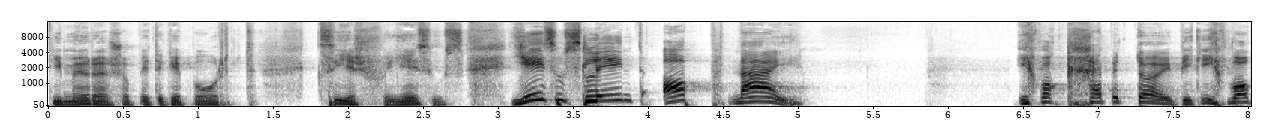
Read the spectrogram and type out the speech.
die Myrrhe schon bei der Geburt war von Jesus. Jesus lehnt ab, nein. Ich will keine Betäubung. Ich will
